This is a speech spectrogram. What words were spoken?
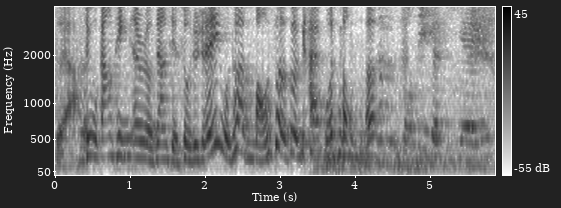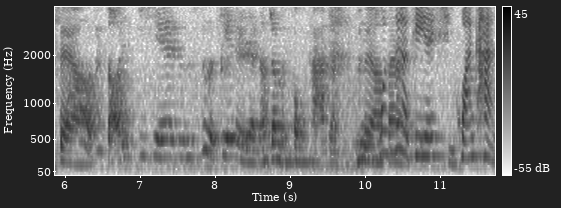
对啊，结果刚刚听 Ariel 这样解释，我就觉得，哎，我突然茅塞顿开，我懂了。就是锁定一个 TA，对啊，然后我就找一些就是这个 TA 的人，然后专门供他这样子。对啊，或是这个 TA 喜欢看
